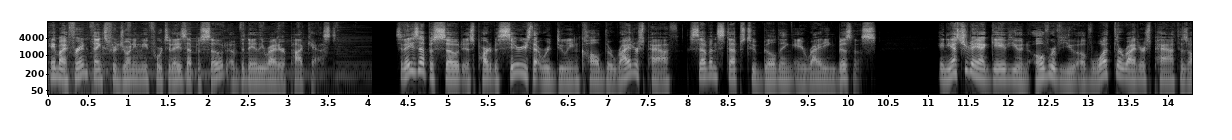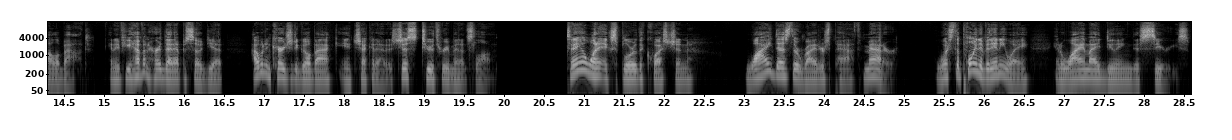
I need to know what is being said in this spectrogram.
Hey, my friend, thanks for joining me for today's episode of the Daily Writer Podcast. Today's episode is part of a series that we're doing called The Writer's Path Seven Steps to Building a Writing Business. And yesterday I gave you an overview of what the Writer's Path is all about. And if you haven't heard that episode yet, I would encourage you to go back and check it out. It's just two or three minutes long. Today I want to explore the question why does the Writer's Path matter? What's the point of it anyway? And why am I doing this series?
